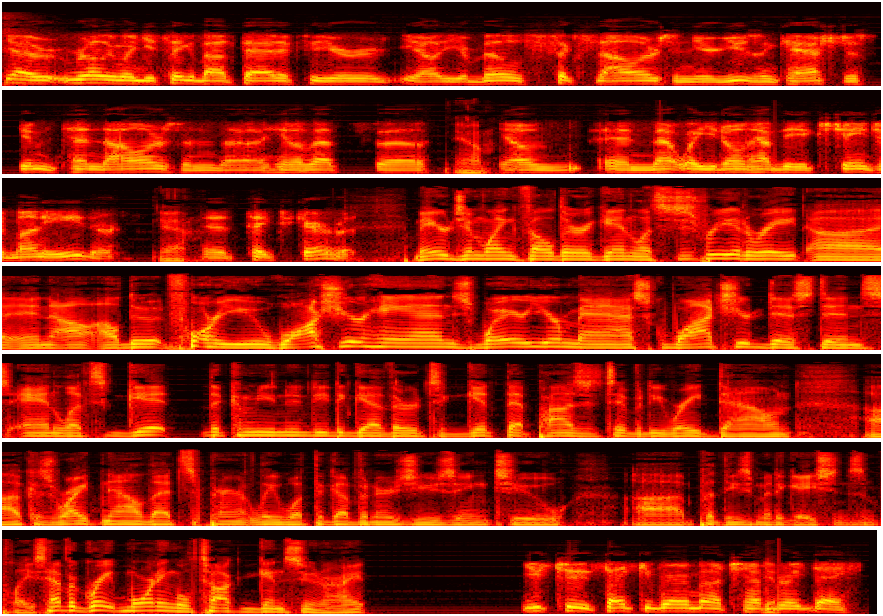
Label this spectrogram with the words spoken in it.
Yeah, really, when you think about that, if you're, you know, your bill's six dollars and you're using cash, just give them ten dollars, and uh, you know that's, uh, yeah. you know, and that way you don't have the exchange of money either. Yeah, it takes care of it. Mayor Jim Langfelder, again, let's just reiterate, uh, and I'll, I'll do it for you. Wash your hands, wear your mask, watch your distance, and let's get the community together to get that positivity rate down. Because uh, right now, that's apparently what the governor's using to uh, put these mitigations in place. Have a great morning. We'll talk again soon. All right. You too. Thank you very much. Have yep. a great day.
